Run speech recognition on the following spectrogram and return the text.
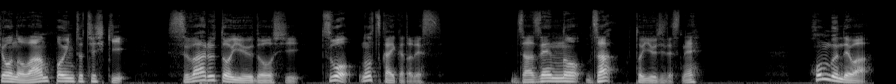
今日のワンポイント知識、座るという動詞、つをの使い方です。座禅の座という字ですね。本文では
